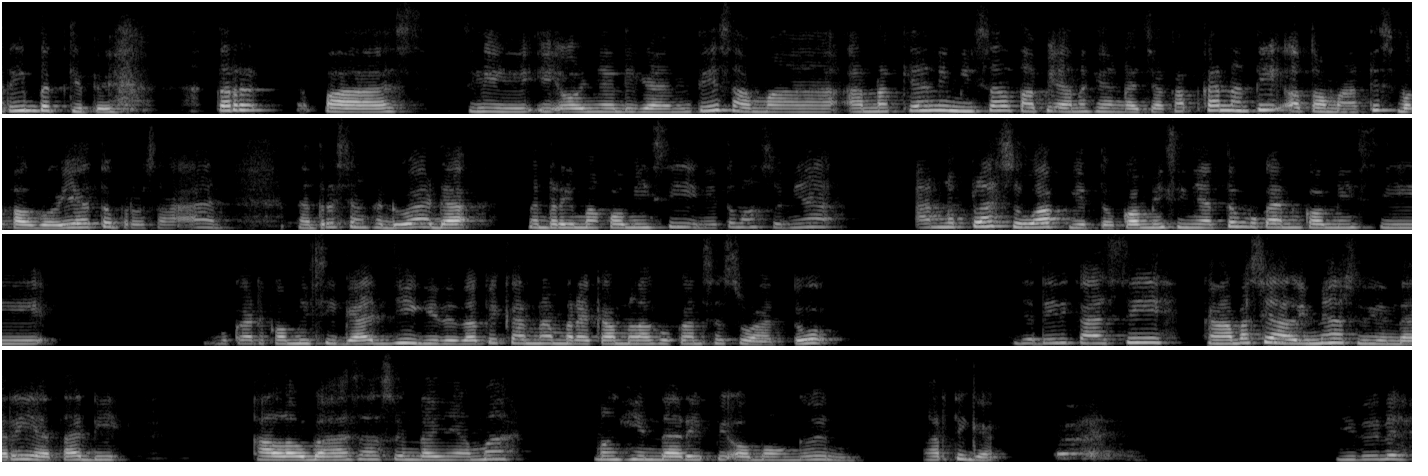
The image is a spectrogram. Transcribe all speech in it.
ribet gitu ya ter pas si IO-nya diganti sama anaknya nih misal tapi anak yang nggak cakap kan nanti otomatis bakal goyah tuh perusahaan. Nah terus yang kedua ada menerima komisi ini tuh maksudnya anggaplah suap gitu. Komisinya tuh bukan komisi bukan komisi gaji gitu tapi karena mereka melakukan sesuatu jadi dikasih kenapa sih hal ini harus dihindari ya tadi kalau bahasa Sundanya mah menghindari pi omongan ngerti gak gitu deh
